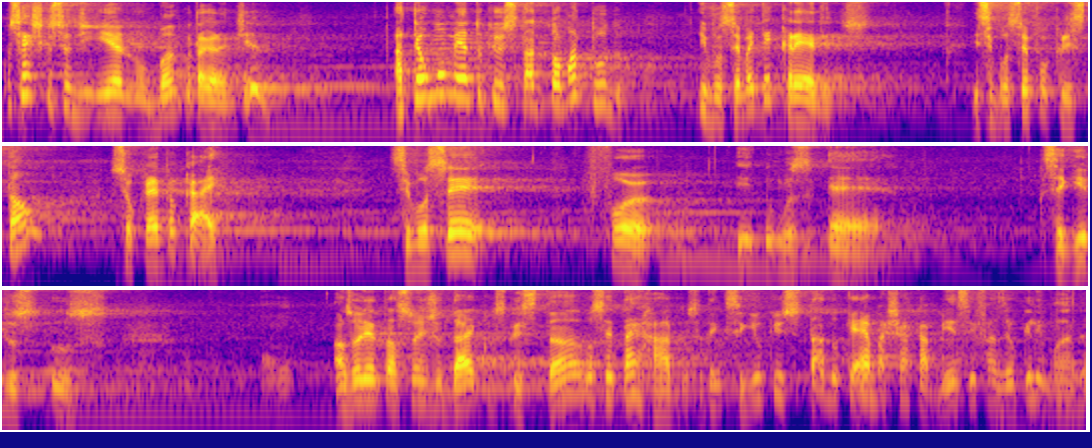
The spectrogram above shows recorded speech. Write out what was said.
Você acha que o seu dinheiro no banco está garantido? Até o momento que o Estado toma tudo, e você vai ter créditos. E se você for cristão, seu crédito cai. Se você for é, seguir os, os, as orientações judaicas cristãs, você está errado. Você tem que seguir o que o Estado quer, abaixar a cabeça e fazer o que ele manda.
